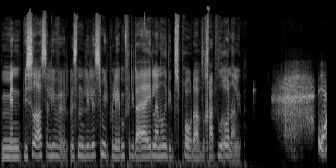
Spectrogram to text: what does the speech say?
men vi sidder også alligevel med sådan en lille smil på læben, fordi der er et eller andet i dit sprog, der er ret vidunderligt. Ja.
